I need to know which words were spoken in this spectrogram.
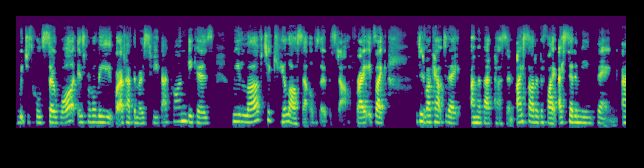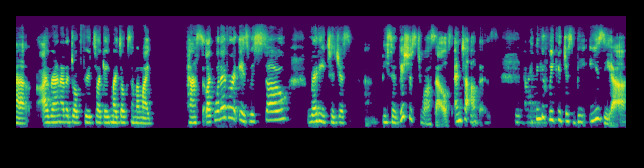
which is called So What, is probably what I've had the most feedback on because we love to kill ourselves over stuff, right? It's like, it didn't work out today. I'm a bad person. I started a fight. I said a mean thing. Uh, I ran out of dog food, so I gave my dog some of my pasta. Like whatever it is, we're so ready to just um, be so vicious to ourselves and to others. Mm-hmm. And I think if we could just be easier,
